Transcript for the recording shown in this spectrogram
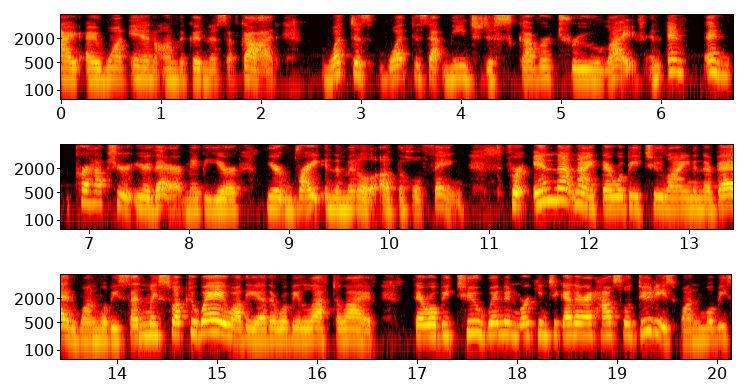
i i want in on the goodness of god what does what does that mean to discover true life? And and and perhaps you're you're there. Maybe you're you're right in the middle of the whole thing. For in that night there will be two lying in their bed. One will be suddenly swept away while the other will be left alive. There will be two women working together at household duties. One will be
